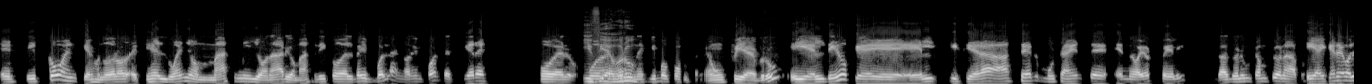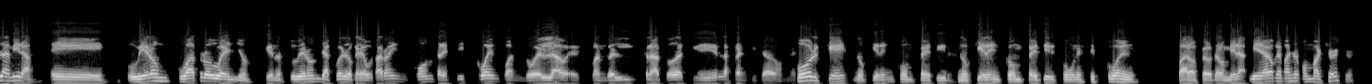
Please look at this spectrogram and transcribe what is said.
Steve Cohen, que es uno de los, que es el dueño más millonario, más rico del béisbol, no le importa, quiere poder, y un equipo con un Fiebru y él dijo que él quisiera hacer mucha gente en Nueva York feliz dándole un campeonato. Y hay que recordar mira eh, hubieron cuatro dueños que no estuvieron de acuerdo que le votaron en contra de Steve Cohen cuando él cuando él trató de adquirir la franquicia de Hombre porque no quieren competir no quieren competir con un Steve Cohen para los peloteros. Mira mira lo que pasó con Mark Scherzer.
